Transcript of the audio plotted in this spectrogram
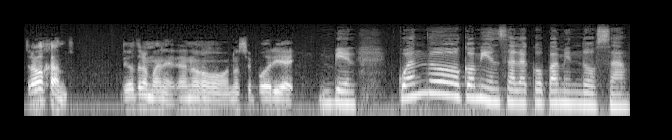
trabajando. De otra manera, no, no se podría ir. Bien. ¿Cuándo comienza la Copa Mendoza?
